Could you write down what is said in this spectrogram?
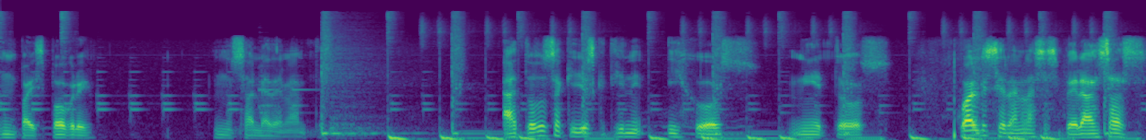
Un país pobre no sale adelante. A todos aquellos que tienen hijos, nietos, ¿cuáles serán las esperanzas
